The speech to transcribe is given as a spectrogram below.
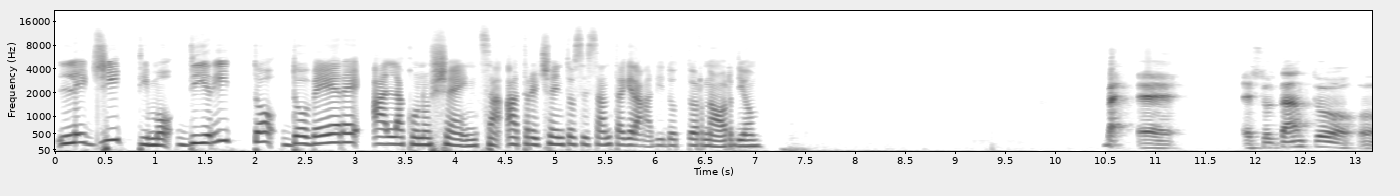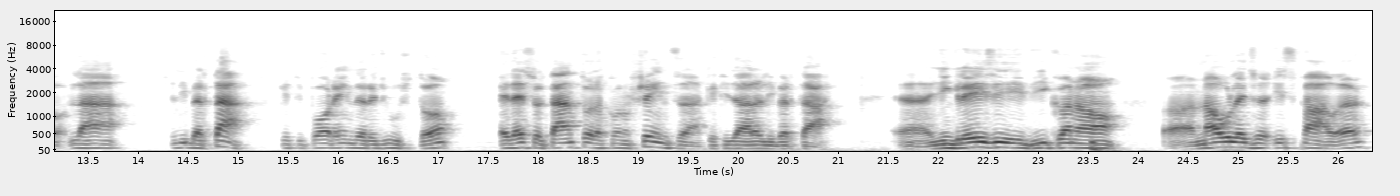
legittimo diritto dovere alla conoscenza a 360 gradi, dottor Nordio. Beh, eh, è soltanto oh, la libertà che ti può rendere giusto ed è soltanto la conoscenza che ti dà la libertà. Eh, gli inglesi dicono uh, knowledge is power,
